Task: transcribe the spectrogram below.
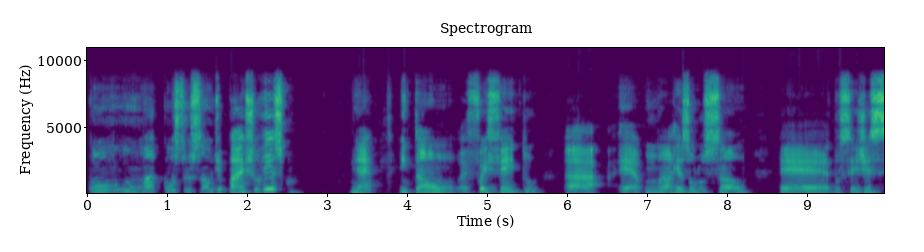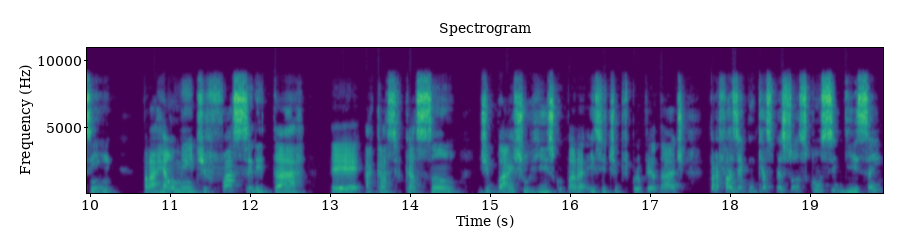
como uma construção de baixo risco. Né? Então, eh, foi feito ah, é, uma resolução é, do CGSIM para realmente facilitar é, a classificação de baixo risco para esse tipo de propriedade, para fazer com que as pessoas conseguissem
